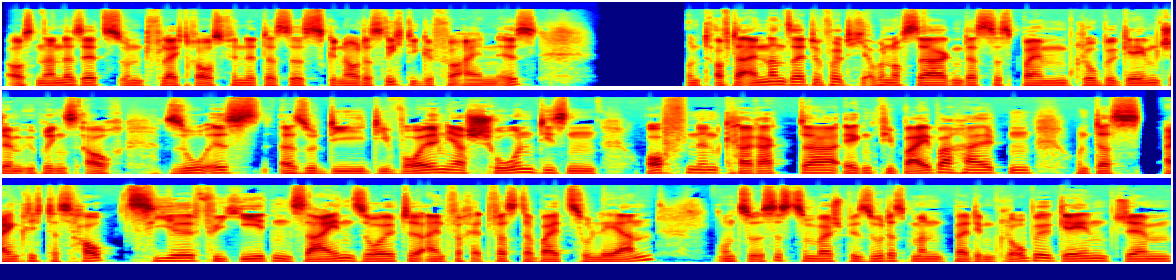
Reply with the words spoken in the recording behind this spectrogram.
auseinandersetzt und vielleicht rausfindet, dass das genau das Richtige für einen ist. Und auf der anderen Seite wollte ich aber noch sagen, dass das beim Global Game Jam übrigens auch so ist. Also die, die wollen ja schon diesen offenen Charakter irgendwie beibehalten und dass eigentlich das Hauptziel für jeden sein sollte, einfach etwas dabei zu lernen. Und so ist es zum Beispiel so, dass man bei dem Global Game Jam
